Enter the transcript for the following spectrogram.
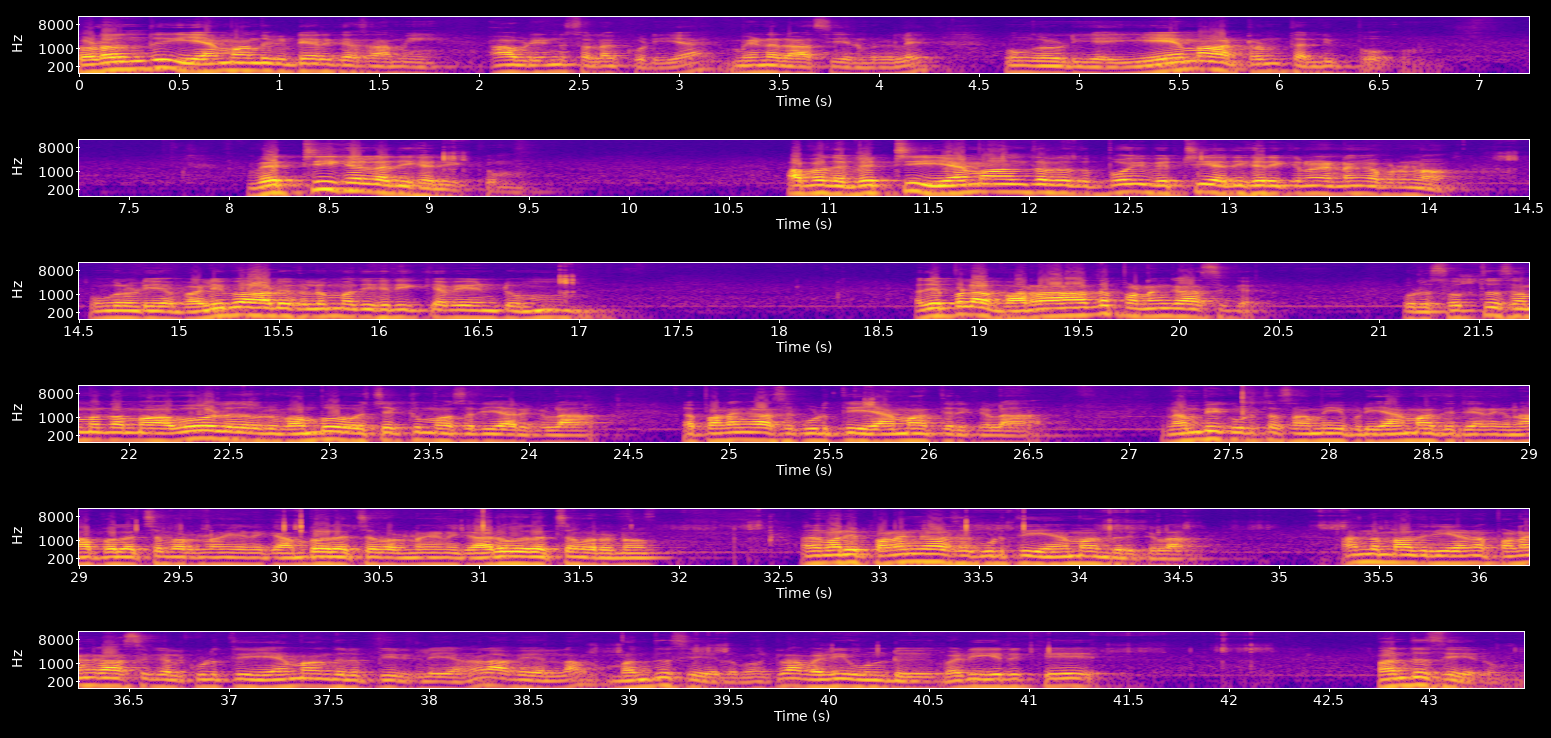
தொடர்ந்து ஏமாந்துக்கிட்டே இருக்க சாமி அப்படின்னு சொல்லக்கூடிய மீனராசி என்பர்களே உங்களுடைய ஏமாற்றம் தள்ளி போகும். வெற்றிகள் அதிகரிக்கும். அப்போ அந்த வெற்றி ஏமாந்துறது போய் வெற்றி அதிகரிக்கணும் என்னங்க பண்ணணும்? உங்களுடைய வழிபாடுகளும் அதிகரிக்க வேண்டும். அதே போல் வராத பணங்காசுகள். ஒரு சொத்து சம்மந்தமாகவோ இல்லை ஒரு வம்பு செக்கு மோசடியாக இருக்கலாம் இல்லை பணங்காசு கொடுத்து ஏமாத்திருக்கலாம். நம்பி கொடுத்த சாமி இப்படி ஏமாத்திட்டு எனக்கு நாற்பது லட்சம் வரணும் எனக்கு ஐம்பது லட்சம் வரணும் எனக்கு அறுபது லட்சம் வரணும். அந்த மாதிரி பணங்காசை கொடுத்து ஏமாந்துருக்கலாம். அந்த மாதிரியான பணங்காசுகள் கொடுத்து ஏமாந்திருப்பீர்களே ஆனால் அவையெல்லாம் வந்து சேரும். அதுக்கெல்லாம் வழி உண்டு. வழி இருக்கு வந்து சேரும்.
